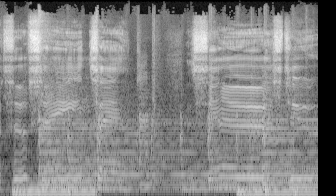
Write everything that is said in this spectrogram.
hearts of saints and sinners too.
